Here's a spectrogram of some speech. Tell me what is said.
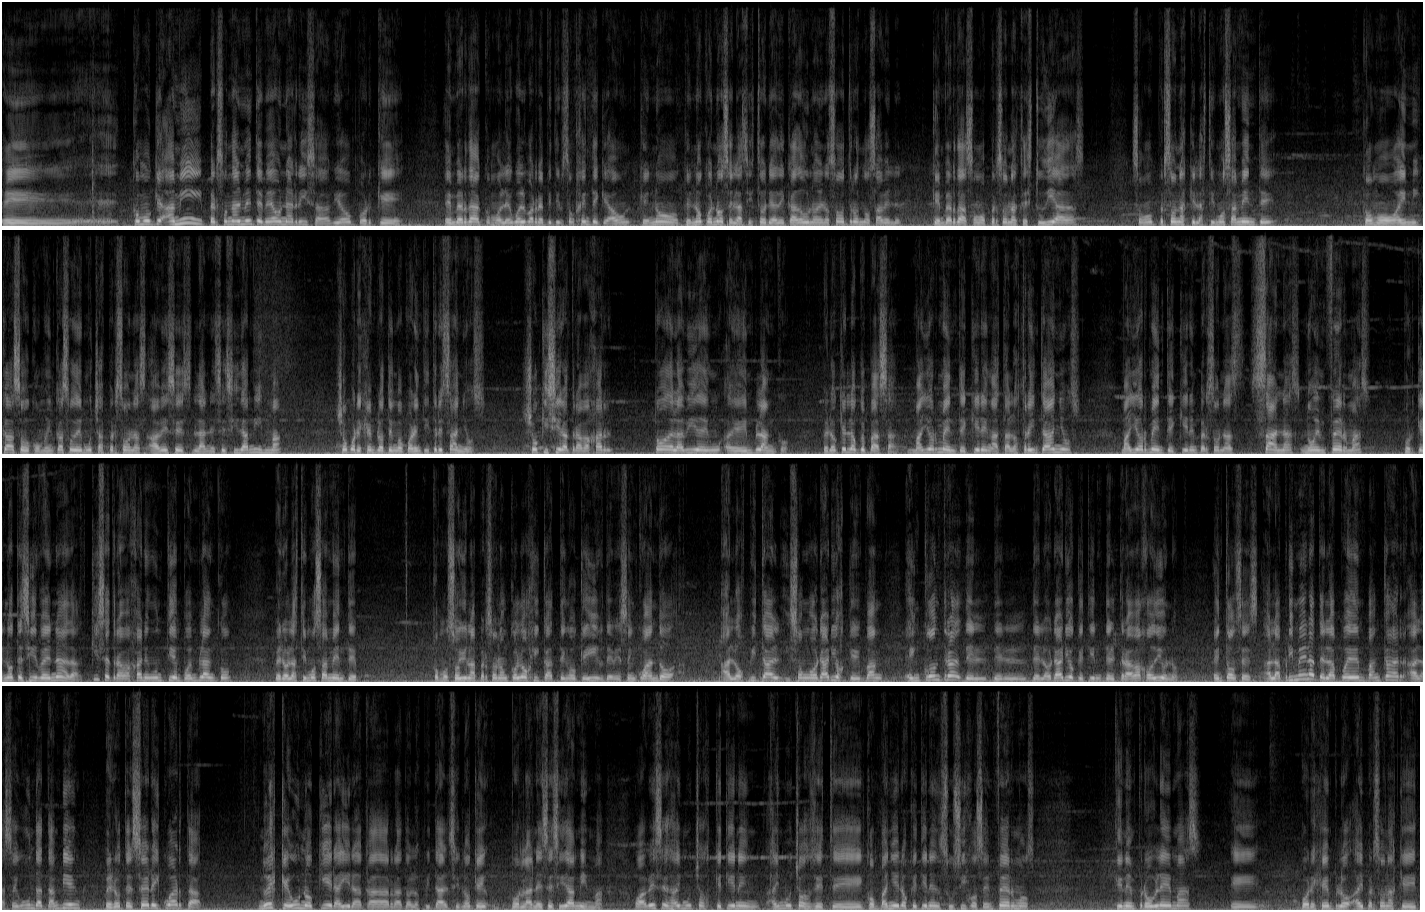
eh, como que a mí personalmente me da una risa, ¿vio? Porque en verdad, como le vuelvo a repetir, son gente que aún que no, que no conoce las historias de cada uno de nosotros, no sabe que en verdad somos personas estudiadas, somos personas que lastimosamente, como en mi caso como en caso de muchas personas, a veces la necesidad misma, yo por ejemplo tengo 43 años, yo quisiera trabajar toda la vida en, en blanco, pero ¿qué es lo que pasa? Mayormente quieren hasta los 30 años, mayormente quieren personas sanas, no enfermas, porque no te sirve nada. Quise trabajar en un tiempo en blanco, pero lastimosamente, como soy una persona oncológica, tengo que ir de vez en cuando al hospital y son horarios que van en contra del, del- del horario que tiene del trabajo de uno. Entonces, a la primera te la pueden bancar, a la segunda también, pero tercera y cuarta no es que uno quiera ir a cada rato al hospital, sino que por la necesidad misma. O a veces hay muchos que tienen, hay muchos este, compañeros que tienen sus hijos enfermos, tienen problemas. eh, por ejemplo, hay personas que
